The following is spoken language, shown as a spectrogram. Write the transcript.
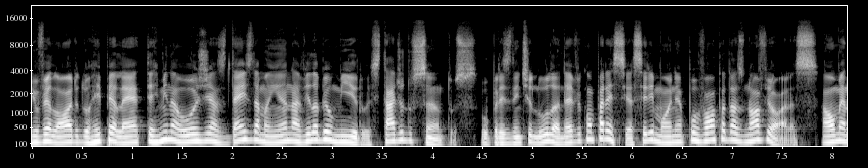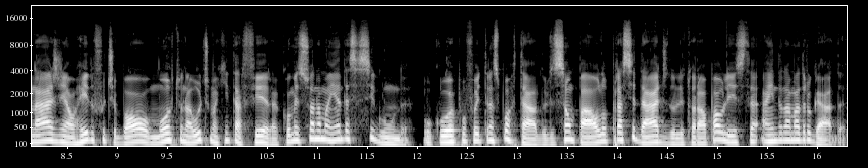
E o velório do Rei Pelé termina hoje às 10 da manhã na Vila Belmiro, estádio do Santos. O presidente Lula deve comparecer à cerimônia por volta das 9 horas. A homenagem ao rei do futebol, morto na última quinta-feira, começou na manhã dessa segunda. O corpo foi transportado de São Paulo para a cidade do litoral paulista ainda na madrugada.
